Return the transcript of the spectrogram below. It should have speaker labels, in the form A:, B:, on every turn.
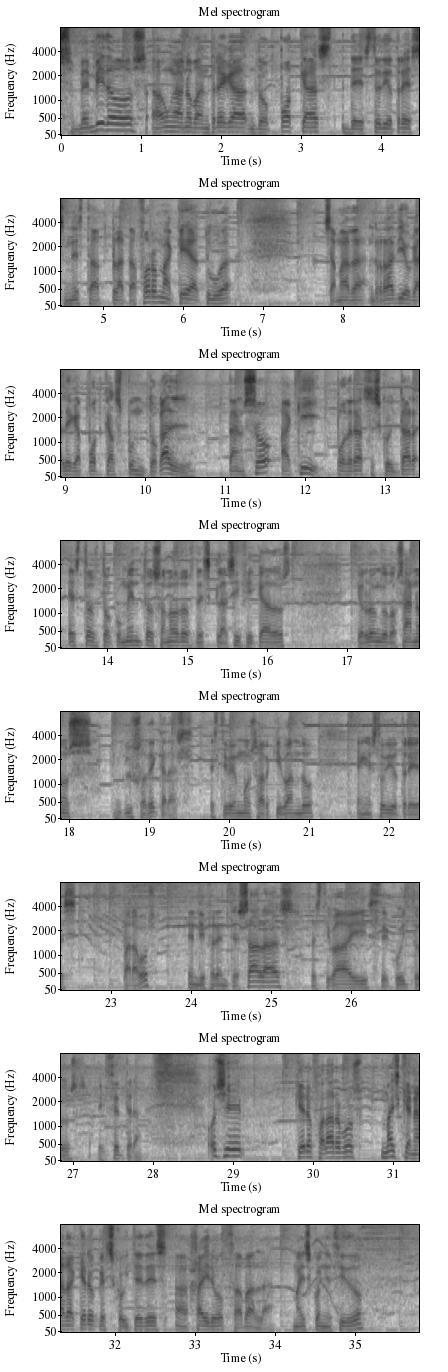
A: todos, benvidos a unha nova entrega do podcast de Estudio 3 nesta plataforma que atúa chamada radiogalegapodcast.gal. Tan só aquí poderás escoitar estos documentos sonoros desclasificados que ao longo dos anos, incluso décadas, estivemos arquivando en Estudio 3 para vos en diferentes salas, festivais, circuitos, etcétera. Oxe, Quero falarvos, máis que nada, quero que escoitedes a Jairo Zavala, máis coñecido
